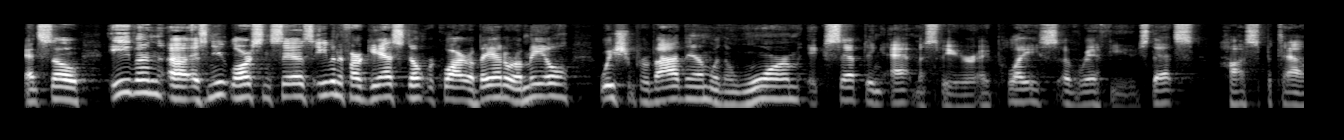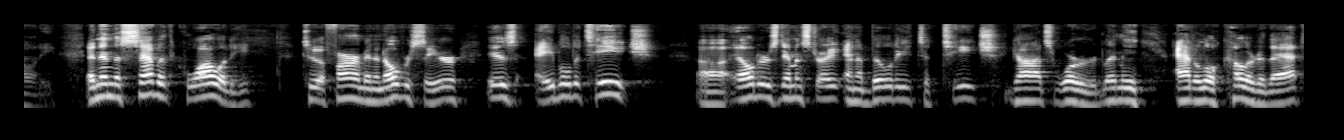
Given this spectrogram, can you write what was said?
And so, even uh, as Knute Larson says, even if our guests don't require a bed or a meal, we should provide them with a warm, accepting atmosphere, a place of refuge. That's hospitality. And then the seventh quality to affirm in an overseer is able to teach. Uh, elders demonstrate an ability to teach God's word. Let me add a little color to that.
